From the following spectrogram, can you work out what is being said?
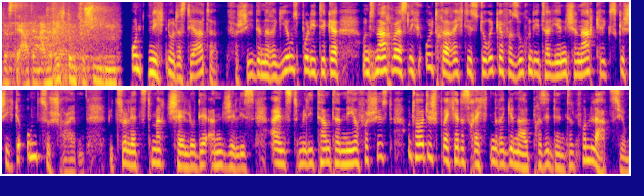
das Theater in eine Richtung zu schieben. Und nicht nur das Theater. Verschiedene Regierungspolitiker und nachweislich ultrarechte Historiker versuchen die italienische Nachkriegsgeschichte umzuschreiben schreiben, wie zuletzt Marcello de Angelis, einst militanter Neofaschist und heute Sprecher des rechten Regionalpräsidenten von Latium.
